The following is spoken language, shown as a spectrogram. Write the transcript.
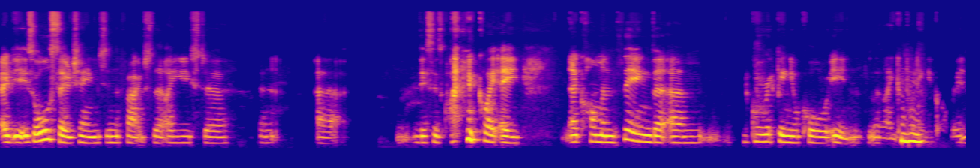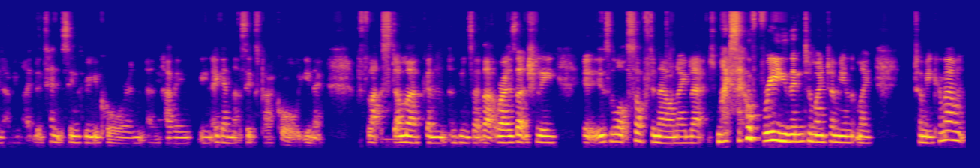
it's also changed in the fact that I used to. Uh, this is quite quite a a common thing that um, gripping your core in, like Mhm. putting your core in, having like the tensing through your core, and, and having you know, again that six pack or you know flat stomach and, and things like that. Whereas actually it is a lot softer now, and I let myself breathe into my tummy and let my tummy come out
